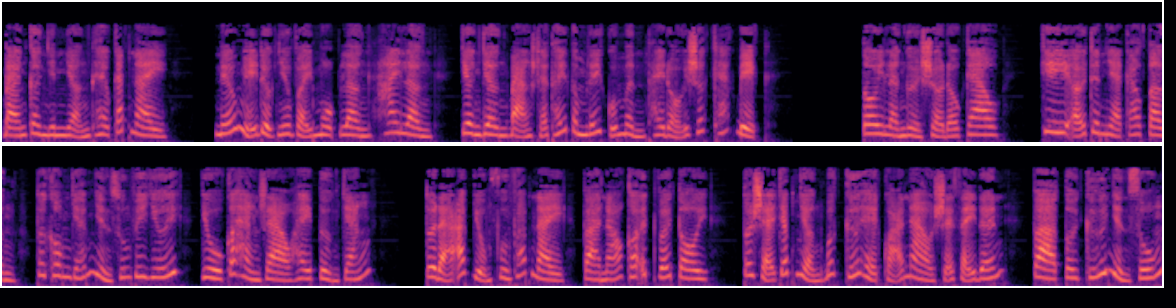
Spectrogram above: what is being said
Bạn cần nhìn nhận theo cách này. Nếu nghĩ được như vậy một lần, hai lần, dần dần bạn sẽ thấy tâm lý của mình thay đổi rất khác biệt. Tôi là người sợ độ cao. Khi ở trên nhà cao tầng, tôi không dám nhìn xuống phía dưới, dù có hàng rào hay tường trắng. Tôi đã áp dụng phương pháp này và nó có ích với tôi. Tôi sẽ chấp nhận bất cứ hệ quả nào sẽ xảy đến và tôi cứ nhìn xuống.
